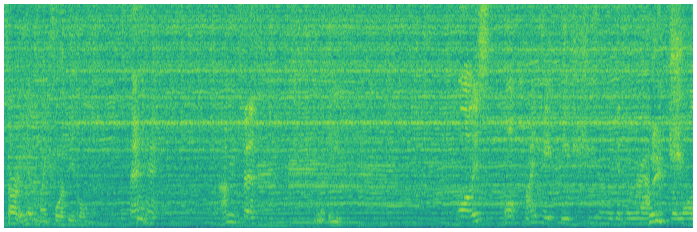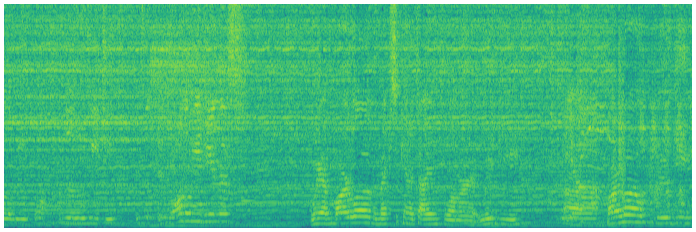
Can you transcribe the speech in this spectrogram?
It's already hitting like four people. I'm fifth. I'm at eight. Well, at least, well, I hate Peach. She's gonna get the wrath Peach. of the Waluigi. Wa- the Luigi. Is, it, is Waluigi in this? We have Marlo, the Mexican Italian plumber, Luigi, uh, Yeah. Marlo, Luigi,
